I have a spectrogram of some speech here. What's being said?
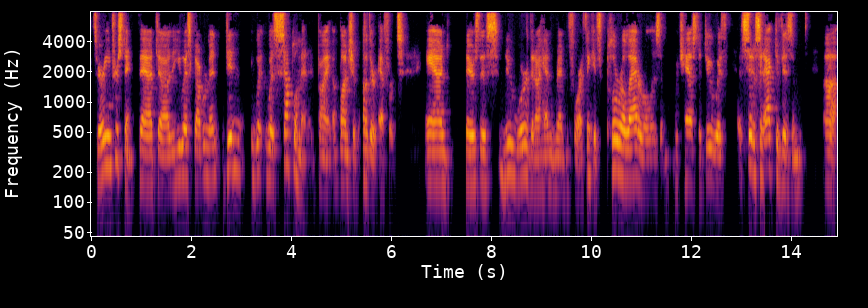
It's very interesting that uh, the U.S. government didn't w- was supplemented by a bunch of other efforts. And there's this new word that I hadn't read before. I think it's plurilateralism, which has to do with citizen activism uh,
